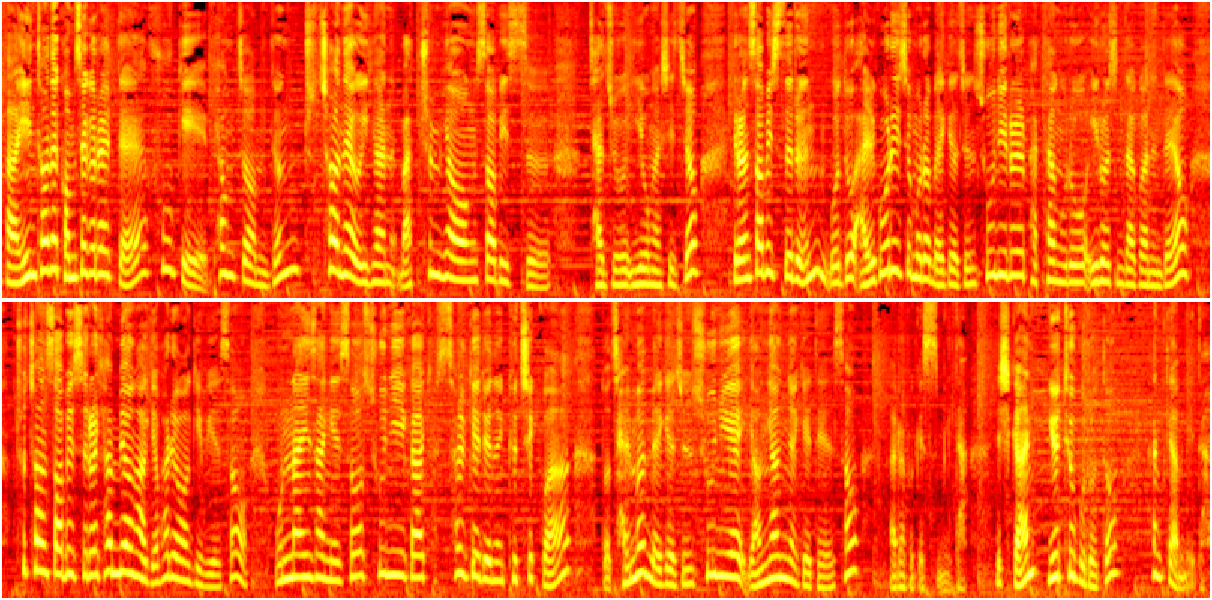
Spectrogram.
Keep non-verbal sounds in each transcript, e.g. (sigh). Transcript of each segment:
아, 인터넷 검색을 할 때 후기, 평점 등 추천에 의한 맞춤형 서비스 자주 이용하시죠? 이런 서비스들은 모두 알고리즘으로 매겨진 순위를 바탕으로 이루어진다고 하는데요. 추천 서비스를 현명하게 활용하기 위해서 온라인상에서 순위가 설계되는 규칙과 또 잘못 매겨진 순위의 영향력에 대해서 알아보겠습니다. 이 시간 유튜브로도 함께합니다.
